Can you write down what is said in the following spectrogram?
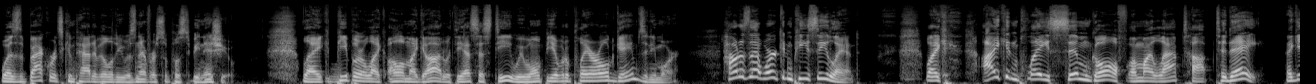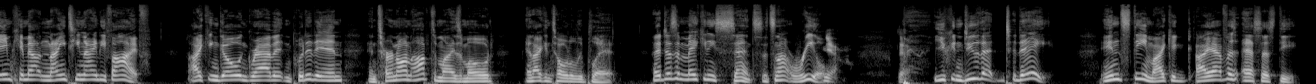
was the backwards compatibility was never supposed to be an issue. Like, mm-hmm. people are like, oh my God, with the SSD, we won't be able to play our old games anymore. How does that work in PC land? Like, I can play Sim Golf on my laptop today. That game came out in 1995. I can go and grab it and put it in and turn on optimize mode, and I can totally play it. That doesn't make any sense. It's not real. Yeah. Yeah. You can do that today in Steam. I could. I have an SSD.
